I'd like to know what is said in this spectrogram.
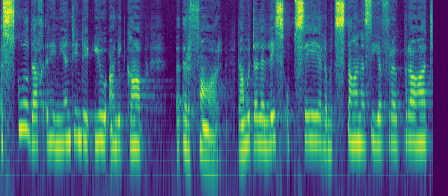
'n skooldag in die 19de eeu aan die Kaap uh, ervaar. Dan moet hulle les opsê, hulle moet staan as die juffrou praat.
